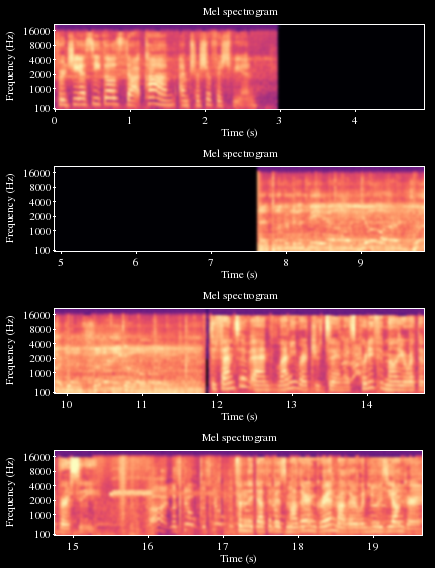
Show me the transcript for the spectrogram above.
For GSEagles.com, I'm Tricia Fishbune. Let's welcome to the field your Georgia Southern Eagles. Defensive end Lenny Richardson is pretty familiar with adversity. All right, let's go. Let's go. Let's From the death let's of his mother go. and grandmother when he was younger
